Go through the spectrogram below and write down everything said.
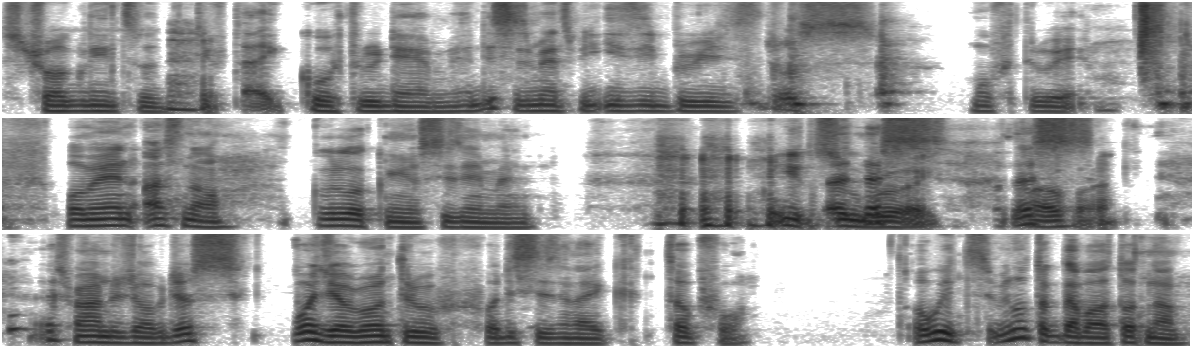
struggling to mm-hmm. dif- like go through them. And this is meant to be easy breeze. Just move through it. But man, Arsenal, good luck in your season, man. you too, bro. let's let's, let's round the job. Just what's your run through for this season? Like top four. Oh wait, we not talked about Tottenham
